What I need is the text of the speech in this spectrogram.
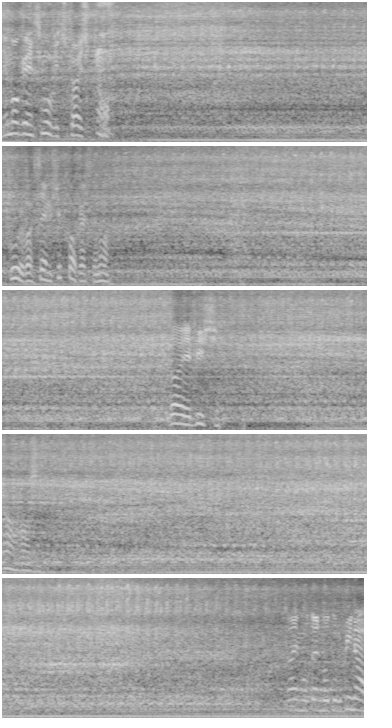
Nie mogę nic mówić, słuchajcie. Kurwa, chce mi się płakać ten no. Zajebiście. O Boże. Ten, bo turbina,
